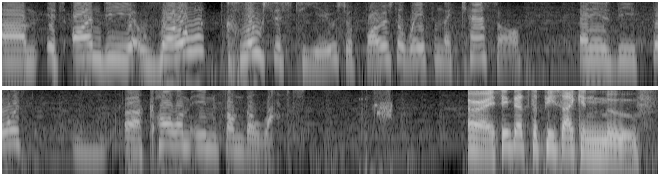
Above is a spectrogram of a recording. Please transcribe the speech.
Um, it's on the row closest to you, so farthest away from the castle, and is the fourth uh, column in from the left. Alright, I think that's the piece I can move.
